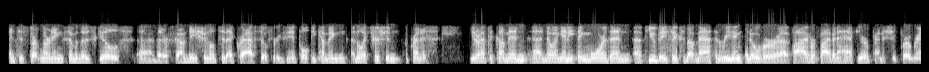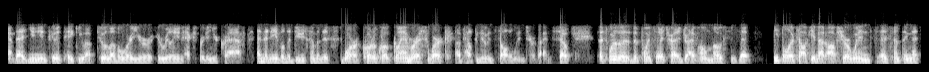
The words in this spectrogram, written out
and to start learning some of those skills uh, that are foundational to that craft. So for example, becoming an electrician apprentice you don't have to come in uh, knowing anything more than a few basics about math and reading and over a five or five and a half year apprenticeship program that union's going to take you up to a level where you're, you're really an expert in your craft and then able to do some of this more quote unquote glamorous work of helping to install a wind turbine. So that's one of the, the points that I try to drive home most is that people are talking about offshore wind as something that's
